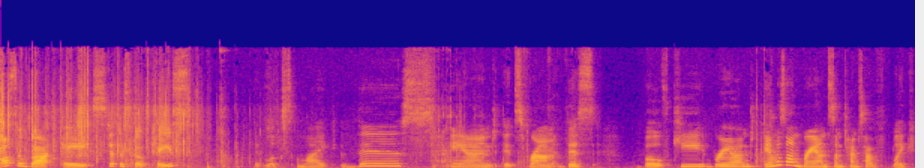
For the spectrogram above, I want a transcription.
also got a stethoscope case. It looks like this and it's from this Bovkey brand. Amazon brands sometimes have like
